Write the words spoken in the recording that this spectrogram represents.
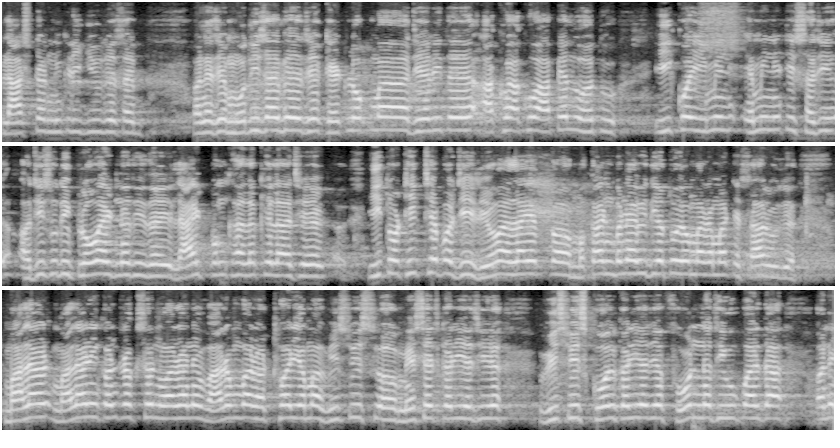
પ્લાસ્ટર નીકળી ગયું છે સાહેબ. અને જે મોદી સાહેબે જે કેટલોકમાં જે રીતે આખું આખું આપેલું હતું એ કોઈ એમ્યુનિટીસ હજી હજી સુધી પ્રોવાઈડ નથી થઈ. લાઇટ પંખા લખેલા છે. એ તો ઠીક છે, પણ જે રહેવાલાયક મકાન બનાવી દે તો એ અમારા માટે સારું છે. માલા, માલાણી કન્સ્ટ્રક્શનવાળાને વારંવાર અઠવાડિયામાં વીસ વીસ મેસેજ કરીએ છીએ. વીસ વીસ કોલ કરીએ છીએ. ફોન નથી ઉપાડતા. અને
